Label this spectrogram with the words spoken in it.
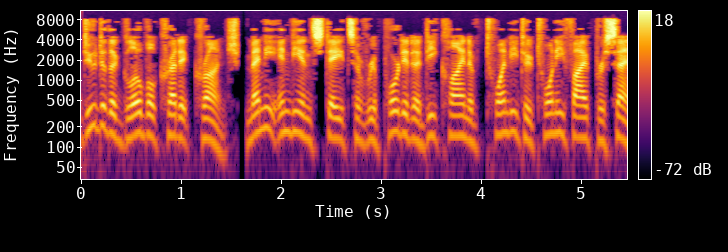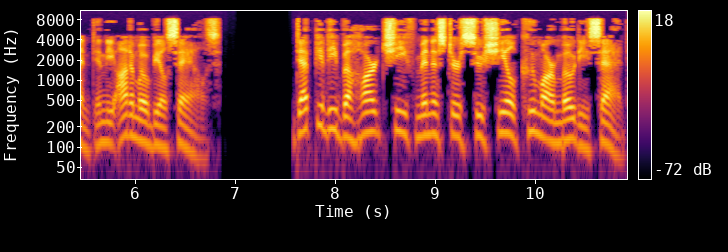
Due to the global credit crunch, many Indian states have reported a decline of 20–25% in the automobile sales. Deputy Bihar Chief Minister Sushil Kumar Modi said,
